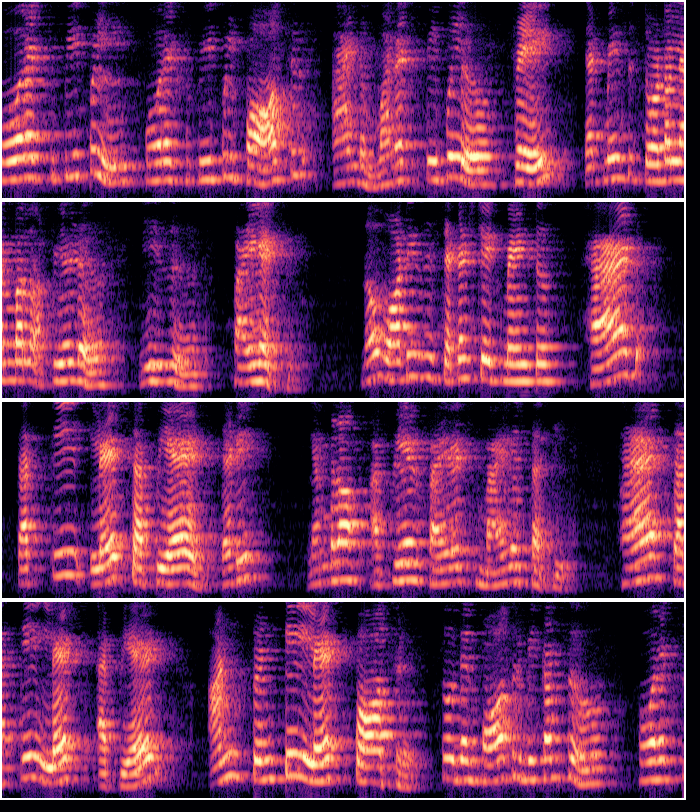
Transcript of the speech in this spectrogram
4x people, 4x people passed and 1x people failed. That means total number appeared is uh, 5x. Now what is the second statement? Had 30 less appeared. That is number of appeared 5x minus 30. Had 30 less appeared and 20 less passed. So then passed becomes uh, 4x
